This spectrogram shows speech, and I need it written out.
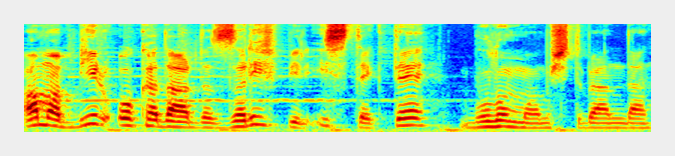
ama bir o kadar da zarif bir istekte bulunmamıştı benden.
